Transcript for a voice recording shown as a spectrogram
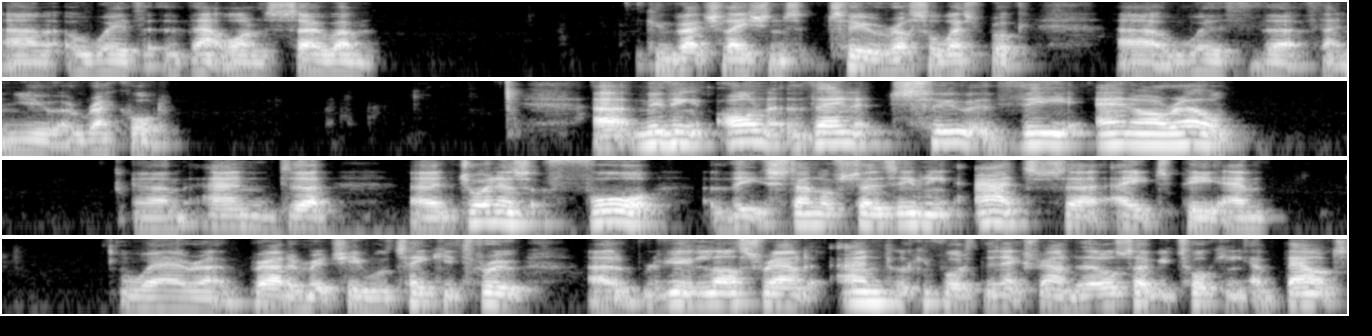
um, with that one. So, um, congratulations to Russell Westbrook uh, with that new record. Uh, moving on then to the NRL. Um, and uh, join us for the standoff show this evening at uh, 8 p.m., where uh, Brad and Richie will take you through uh, reviewing last round and looking forward to the next round. They'll also be talking about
